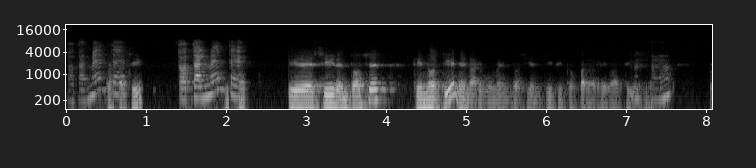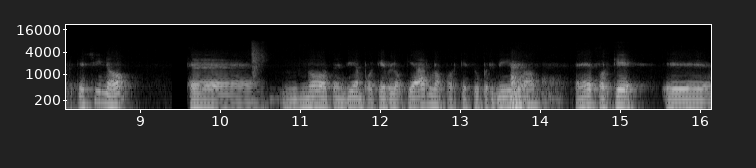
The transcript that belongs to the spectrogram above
Totalmente. Totalmente. quiere decir entonces que no tienen argumentos científicos para rebatirlo. Porque si no, eh, no tendrían por qué bloquearnos, por qué suprimirnos, eh, por qué eh,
